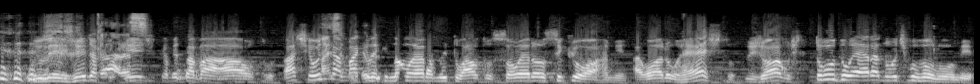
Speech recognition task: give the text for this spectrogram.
E o Legend of Cara, Cage também tava alto. Acho que a única Mas máquina eu- que não era muito alto o som era o Silkworm. Agora o resto dos jogos, tudo era no último volume.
